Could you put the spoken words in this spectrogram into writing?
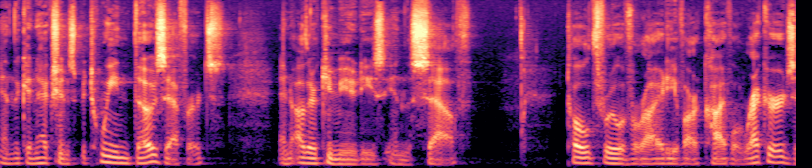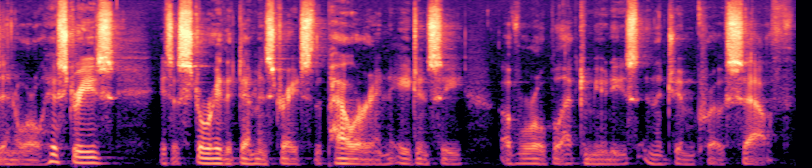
and the connections between those efforts and other communities in the South. Told through a variety of archival records and oral histories, it's a story that demonstrates the power and agency of rural black communities in the Jim Crow South.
